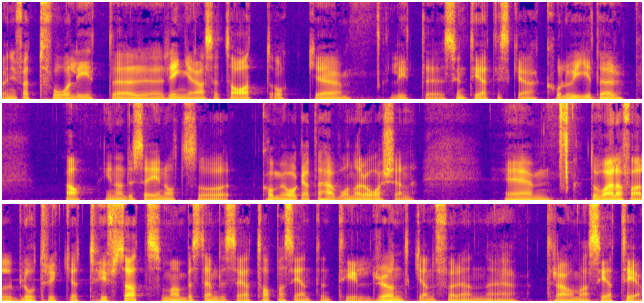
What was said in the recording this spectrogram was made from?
ungefär två liter ringeracetat och lite syntetiska kolloider. Ja, innan du säger något så kom ihåg att det här var några år sedan. Ehm, då var i alla fall blodtrycket hyfsat så man bestämde sig att ta patienten till röntgen för en eh, trauma-CT.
